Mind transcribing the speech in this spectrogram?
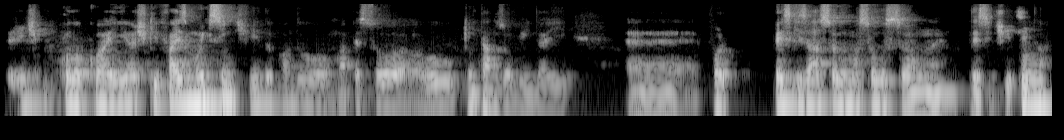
que a gente colocou aí, acho que faz muito sentido quando uma pessoa ou quem está nos ouvindo aí é, for pesquisar sobre uma solução né, desse tipo. Sim. Tá?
